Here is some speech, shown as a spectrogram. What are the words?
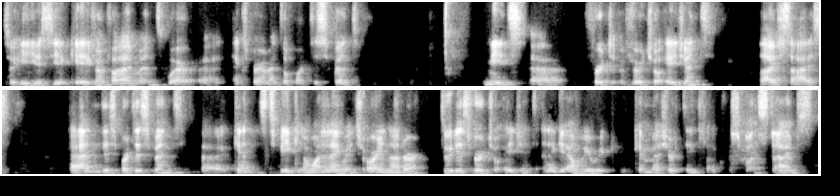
So here you see a cave environment where an experimental participant meets a virtual agent life size. And this participant uh, can speak in one language or another to this virtual agent. And again, we can measure things like response times.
